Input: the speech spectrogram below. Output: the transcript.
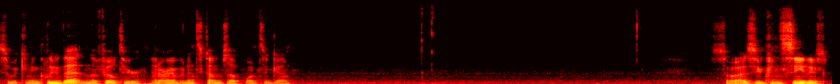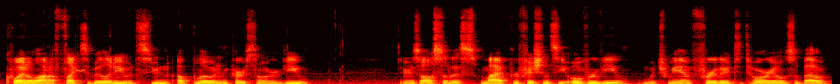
So we can include that in the filter and our evidence comes up once again. So as you can see, there's quite a lot of flexibility with student upload and personal review. There's also this My Proficiency Overview, which we have further tutorials about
